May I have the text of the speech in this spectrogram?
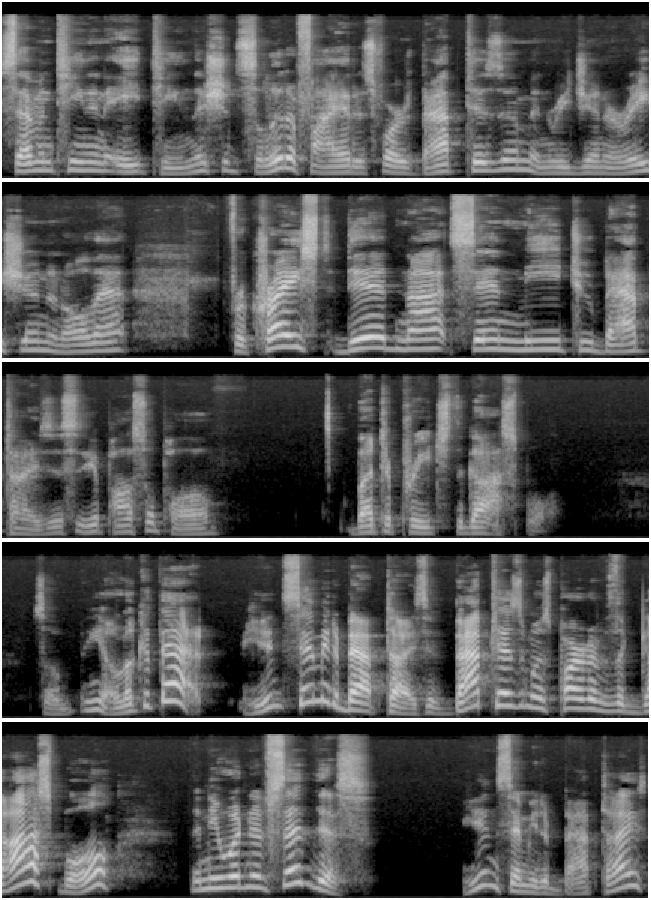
17 and 18. This should solidify it as far as baptism and regeneration and all that. For Christ did not send me to baptize, this is the Apostle Paul, but to preach the gospel so, you know, look at that. He didn't send me to baptize. If baptism was part of the gospel, then he wouldn't have said this. He didn't send me to baptize.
